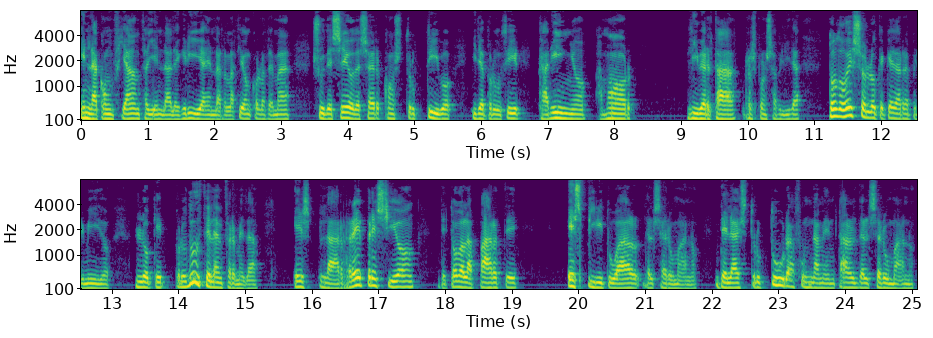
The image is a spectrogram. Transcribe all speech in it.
en la confianza y en la alegría, en la relación con los demás, su deseo de ser constructivo y de producir cariño, amor, libertad, responsabilidad. Todo eso es lo que queda reprimido. Lo que produce la enfermedad es la represión de toda la parte espiritual del ser humano, de la estructura fundamental del ser humano,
